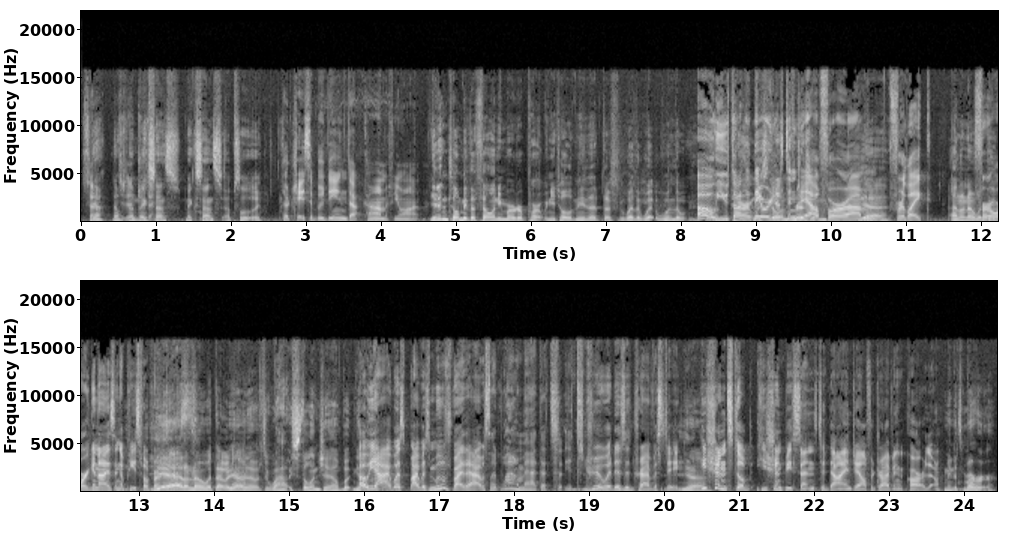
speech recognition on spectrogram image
So, yeah, no, that makes sense. Makes sense. Absolutely. So chesaboudin.com if you want. You didn't tell me the felony murder part when you told me that the whether when the Oh, the you thought that they were just in, jail for um yeah. for like I don't know what for the- organizing a peaceful protest. Yeah, I don't know what that was. Yeah, I was, wow, he's still in jail, but you Oh know, yeah, I was I was moved by that. I was like, wow, Matt, that's it's true. It is a travesty. Mm. Yeah. He shouldn't still he shouldn't be sentenced to die in jail for driving a car though. I mean, it's murder.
